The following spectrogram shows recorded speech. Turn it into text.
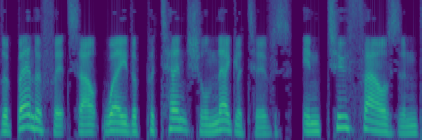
the benefits outweigh the potential negatives. In 2000,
